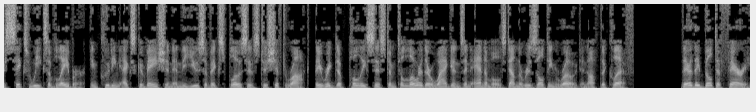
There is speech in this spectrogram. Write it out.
six weeks of labor, including excavation and the use of explosives to shift rock, they rigged a pulley system to lower their wagons and animals down the resulting road and off the cliff. There they built a ferry,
